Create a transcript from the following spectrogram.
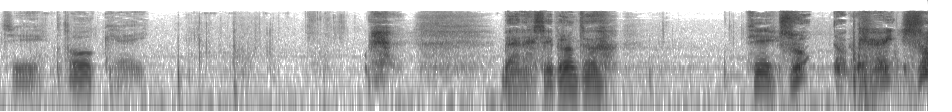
Sì, ok. Bene, sei pronto? Sì. Su, ok, su.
